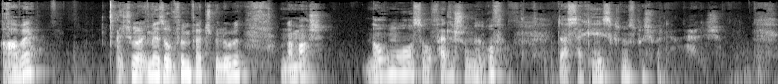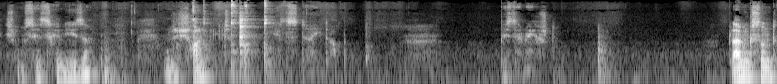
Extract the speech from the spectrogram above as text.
Aber ich tue immer so 45 Minuten und dann mache ich nochmal so eine Viertelstunde drauf, dass der Käse knusprig wird. Ich muss jetzt genießen und ich schalte jetzt direkt ab. Bis demnächst. Bleiben gesund.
